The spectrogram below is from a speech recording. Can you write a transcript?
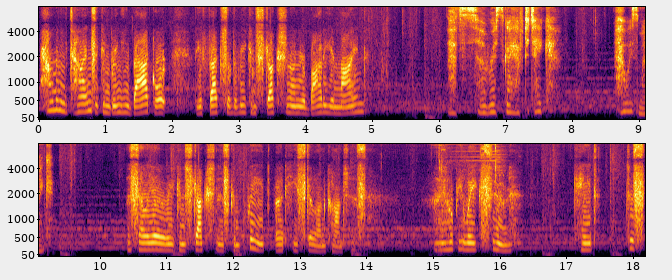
How many times it can bring you back, or the effects of the reconstruction on your body and mind? That's a risk I have to take. How is Mike? The cellular reconstruction is complete, but he's still unconscious. I hope he wakes soon. Kate, just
